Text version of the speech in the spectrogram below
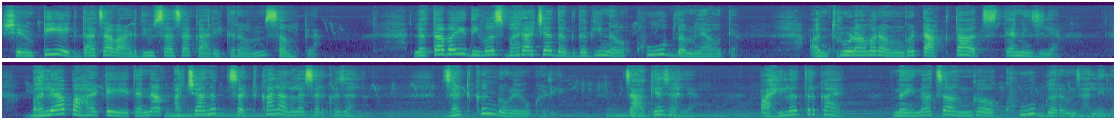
शेवटी एकदाचा वाढदिवसाचा कार्यक्रम संपला. लताबाई दिवसभराच्या दगदगीनं खूप दमल्या होत्या. अंथरुणावर अंग टाकताच त्या निजल्या. भल्या पहाटे त्यांना अचानक चटका लागल्यासारखं झालं. झटकन डोळे उघडले. जाग्या झाल्या. पाहिलं तर काय? नैनाचं अंग खूप गरम झालेलं.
